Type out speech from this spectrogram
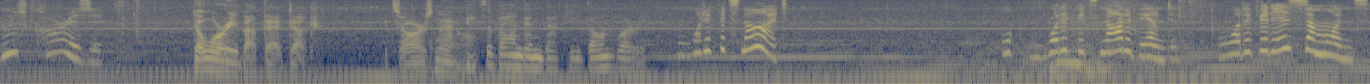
whose car is it? Don't worry about that, Duck. It's ours now. It's abandoned, Ducky. Don't worry. What if it's not? Well, what if it's not abandoned? What if it is someone's?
